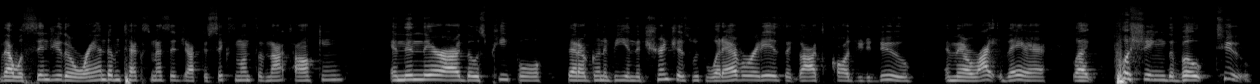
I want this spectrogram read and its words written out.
that will send you the random text message after six months of not talking. And then there are those people that are going to be in the trenches with whatever it is that God's called you to do. And they're right there, like pushing the boat too.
